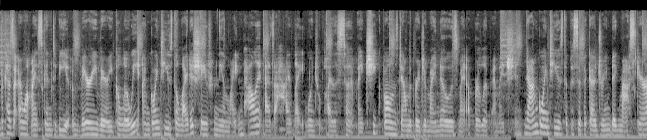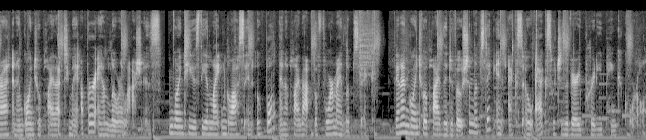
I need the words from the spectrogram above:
Because I want my skin to be very, very glowy, I'm going to use the lightest shade from the Enlighten palette as a highlight. I'm going to apply this to my cheekbones, down the bridge of my nose, my upper lip, and my chin. Now I'm going to use the Pacifica Dream Big Mascara, and I'm going to apply that to my upper and lower lashes. I'm going to use the Enlightened Gloss in Opal and apply that before my lipstick. Then I'm going to apply the Devotion lipstick in XOX, which is a very pretty pink coral.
